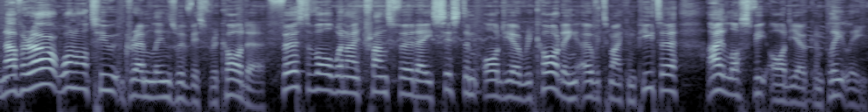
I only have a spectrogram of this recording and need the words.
Now, there are one or two gremlins with this recorder. First of all, when I transferred a system audio recording over to my computer, I lost the audio completely.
